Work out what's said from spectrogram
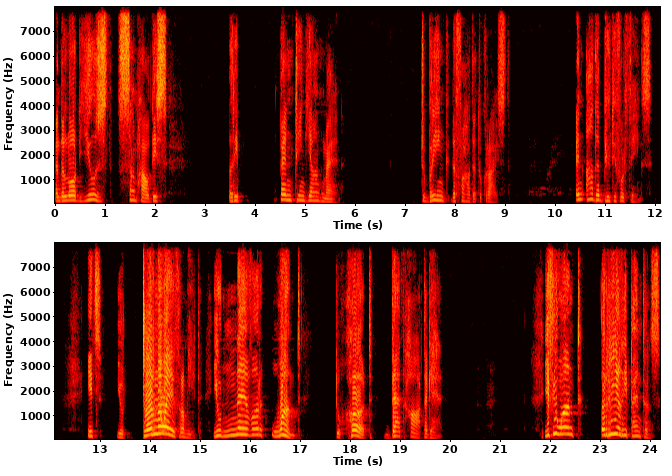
And the Lord used somehow this repenting young man to bring the father to Christ. And other beautiful things. It's you turn away from it. You never want to hurt that heart again. If you want a real repentance,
